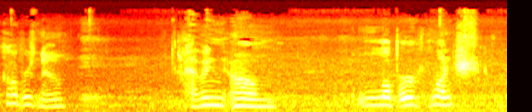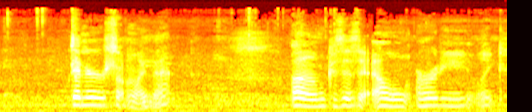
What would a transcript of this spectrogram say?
We're covers now. Having um lumber lunch, dinner, or something like that. Um, because it's already like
